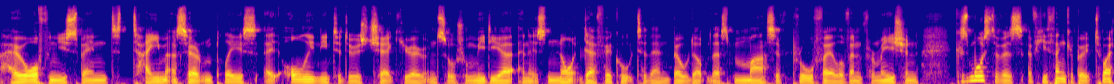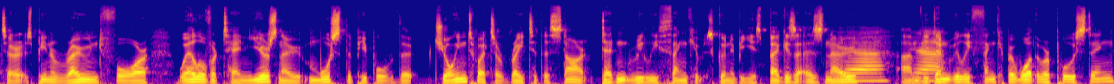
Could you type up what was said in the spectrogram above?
how often you spend time at a certain place, it, all they need to do is check you out on social media, and it's not difficult to then build up this massive profile of information. Because most of us, if you think about Twitter, it's been around for well over 10 years now. Most of the people that joined Twitter right at the start didn't really think it was going to be as big as it is now. Yeah, um, yeah. They didn't really think about what they were posting.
